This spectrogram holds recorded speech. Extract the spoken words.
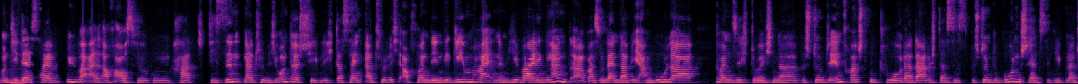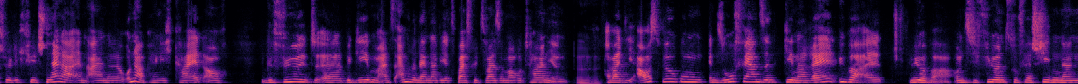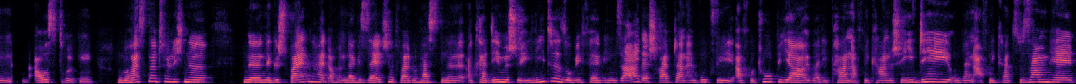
und die mhm. deshalb überall auch Auswirkungen hat. Die sind natürlich unterschiedlich. Das hängt natürlich auch von den Gegebenheiten im jeweiligen Land ab. Also Länder wie Angola, können sich durch eine bestimmte Infrastruktur oder dadurch, dass es bestimmte Bodenschätze gibt, natürlich viel schneller in eine Unabhängigkeit auch gefühlt äh, begeben als andere Länder, wie jetzt beispielsweise Mauretanien. Mhm. Aber die Auswirkungen insofern sind generell überall spürbar und sie führen zu verschiedenen Ausdrücken. Und du hast natürlich eine eine, eine Gespaltenheit auch in der Gesellschaft, weil du hast eine akademische Elite, so wie Felvin Saar, der schreibt dann ein Buch wie Afrotopia über die panafrikanische Idee und wenn Afrika zusammenhält.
